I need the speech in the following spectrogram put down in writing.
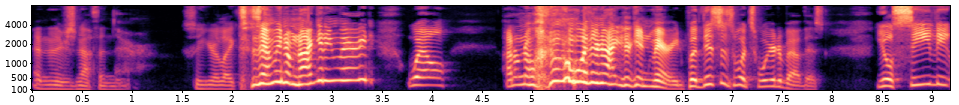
and there's nothing there. So you're like, "Does that mean I'm not getting married?" Well, I don't know. I don't know whether or not you're getting married, but this is what's weird about this. You'll see the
